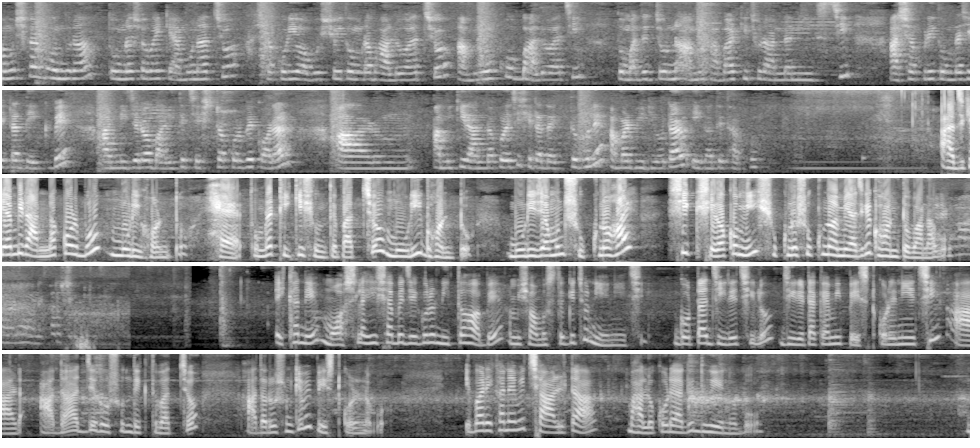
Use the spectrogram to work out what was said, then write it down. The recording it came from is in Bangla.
নমস্কার বন্ধুরা, তোমরা সবাই কেমন আছো? আশা করি অবশ্যই তোমরা ভালো আছো। আমিও খুব ভালো আছি। তোমাদের জন্য আমি আবার কিছু রান্না নিয়ে এসেছি। আশা করি তোমরা সেটা দেখবে আর নিজেরাও বাড়িতে চেষ্টা করবে করার। আর আমি কি রান্না করেছি সেটা দেখতে হলে আমার ভিডিওটা এগাতে থাকো। আজকে আমি রান্না করব মুড়ি ঘন্ট। হ্যাঁ তোমরা ঠিকই শুনতে পাচ্ছ, মুড়ি ঘন্ট। মুড়ি যেমন শুকনো হয়, ঠিক সেরকমই শুকনো শুকনো আমি আজকে ঘন্ট বানাবো। এখানে মশলা হিসাবে যেগুলো নিতে হবে, আমি সমস্ত কিছু নিয়ে নিয়েছি। গোটা জিরে ছিল, জিরেটাকে আমি পেস্ট করে নিয়েছি, আর আদা আর যে রসুন দেখতে পাচ্ছ, আদা রসুনকে আমি পেস্ট করে নেব। এবার এখানে আমি চালটা ভালো করে আগে ধুয়ে নেব।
